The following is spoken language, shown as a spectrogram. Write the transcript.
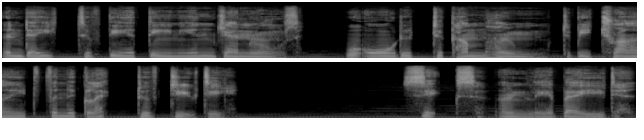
and eight of the Athenian generals were ordered to come home to be tried for neglect of duty. Six only obeyed.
